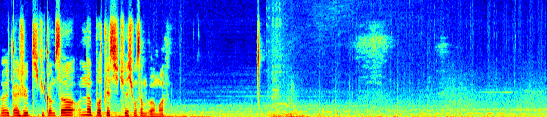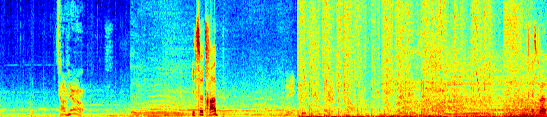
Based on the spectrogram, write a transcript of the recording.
Avec un jeu petit cul comme ça, n'importe quelle situation ça me va moi. Ça vient. It's a trap Casse-toi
